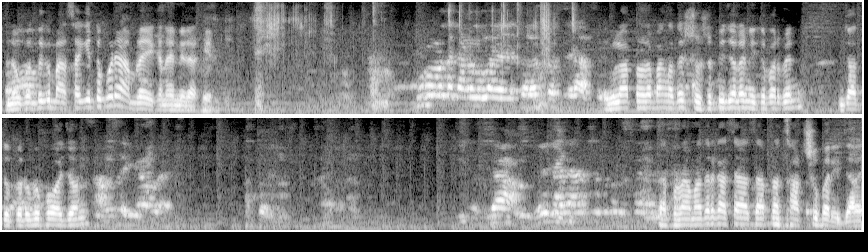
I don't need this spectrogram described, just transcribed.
মানে ওখান থেকে বাছাকৃত করে আমরা এখানে এনে রাখি আর কি। এগুলো আপনারা বাংলাদেশ চৌষট্টি জেলায় নিতে পারবেন, যার যতটুকু প্রয়োজন। তারপর আমাদের কাছে আছে আপনার ছাট সুপারি। যারা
